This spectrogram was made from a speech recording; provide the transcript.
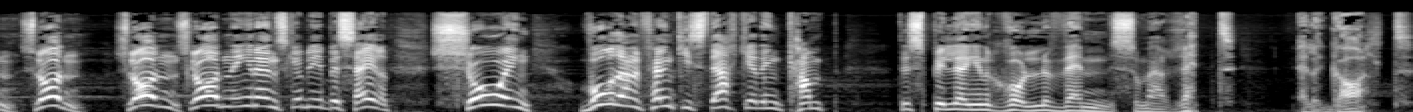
den! Slå den! Slå den! Slå den! Ingen ønsker å bli beseiret. Showing! Hvordan funky sterk er din kamp? Det spiller ingen rolle hvem som er rett eller galt.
